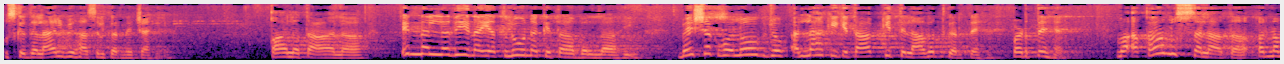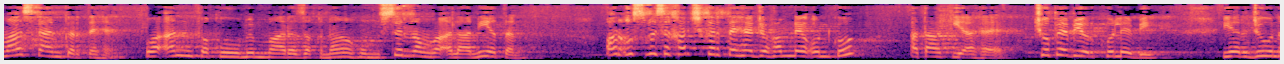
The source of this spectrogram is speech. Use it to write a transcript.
اس کے دلائل بھی حاصل کرنے چاہیے۔ قال تعالی ان الذين يتلون کتاب اللہ۔ بے شک وہ لوگ جو اللہ کی کتاب کی تلاوت کرتے ہیں، پڑھتے ہیں۔ وہ اقام السلاتا اور نماز قائم کرتے ہیں۔ وہ ان فقو مما رزقنا ہم سرم و علانیتن اور اس میں سے خرچ کرتے ہیں جو ہم نے ان کو عطا کیا ہے۔ چھپے بھی اور کھلے بھی۔ یرجون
